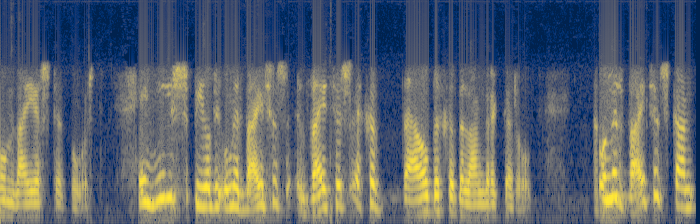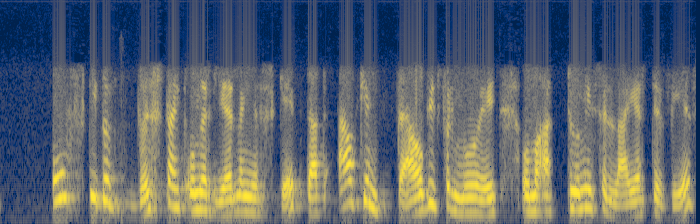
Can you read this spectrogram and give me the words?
om leiers te word. En hier speel die onderwysers wysers 'n geweldige belangrike rol. Onderwysers kan of die bewustheid onder leerders skep dat elkeen wel die vermoë het om 'n atomiese leier te wees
